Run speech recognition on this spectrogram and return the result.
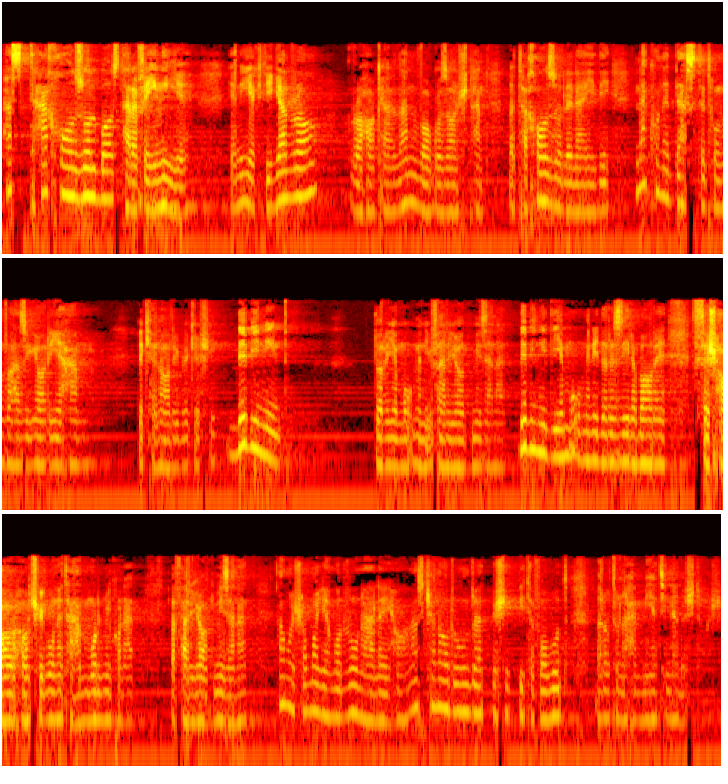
پس تخاذل باز طرفینیه یعنی یکدیگر را رها کردن واگذاشتن. و تخاذل لعیدی نکنه دستتون رو از یاری هم به کناری بکشید. ببینید داره یه مؤمنی فریاد می‌زند. ببینید یه مؤمنی داره زیر بار فشارها چگونه تحمل می‌کند و فریاد می‌زند. اما شما یمرون علیها از کنار اون رد بشید بی تفاوت براتون اهمیتی نداشته باشه.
